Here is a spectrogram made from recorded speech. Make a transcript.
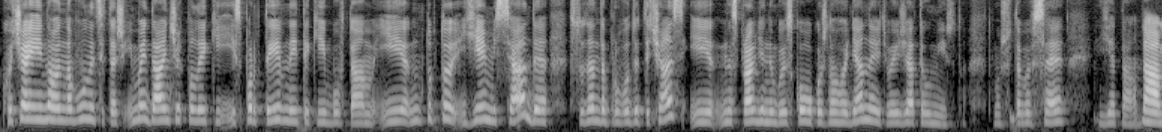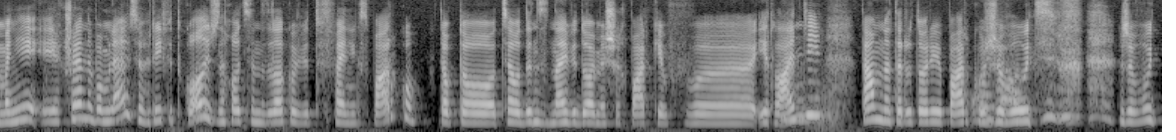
Хоча і на, на вулиці теж і майданчик великий, і спортивний такий був там. І ну тобто є місця, де студентам проводити час, і насправді не обов'язково кожного дня навіть виїжджати у місто, тому що в тебе все є там. Да, мені, якщо я не помиляюся, Гріфіт коледж знаходиться недалеко від Фенікс парку. Тобто це один з найвідоміших парків в е, Ірландії. Там на території парку Ой, так. живуть, живуть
